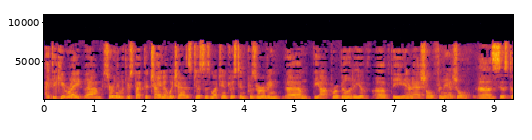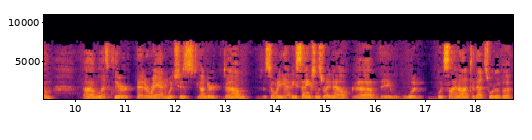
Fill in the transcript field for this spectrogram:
I think you're right. Um, certainly with respect to China, which has just as much interest in preserving um, the operability of, of the international financial uh, system. Um, less clear that Iran, which is under um, so many heavy sanctions right now, uh, would would sign on to that sort of a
